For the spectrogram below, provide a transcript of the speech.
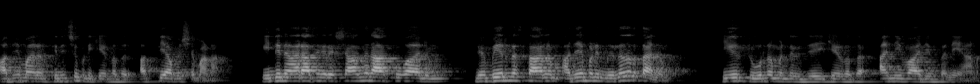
അഭിമാനം തിരിച്ചു പിടിക്കേണ്ടത് അത്യാവശ്യമാണ്. ഇന്ത്യൻ ആരാധകരെ ശാന്തരാക്കുവാനും ഗംഭീറിന്റെ സ്ഥാനം അതേപടി നിലനിർത്താനും ഈ ഒരു ടൂർണമെന്റിൽ ജയിക്കേണ്ടത് അനിവാര്യം തന്നെയാണ്.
